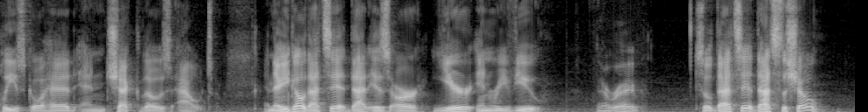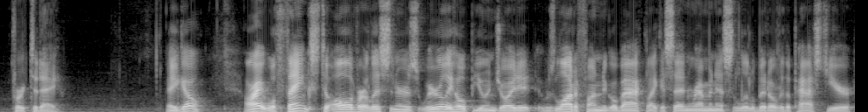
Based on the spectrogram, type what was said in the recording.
please go ahead and check those out. And there you go. That's it. That is our year in review. All right. So that's it. That's the show for today. There you go. All right. Well, thanks to all of our listeners. We really hope you enjoyed it. It was a lot of fun to go back, like I said, and reminisce a little bit over the past year.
